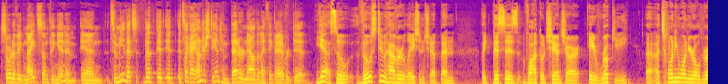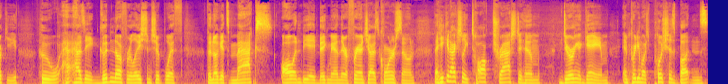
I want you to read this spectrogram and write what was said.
sort of ignite something in him. And to me, that's that it, it it's like I understand him better now than I think I ever did. Yeah. So those two have a relationship, and like this is Vlatko Cancar, a rookie, a 21 year old rookie who ha- has a good enough relationship with the Nuggets max all NBA big man, their franchise cornerstone that he can actually talk trash to him during a game and pretty much push his buttons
